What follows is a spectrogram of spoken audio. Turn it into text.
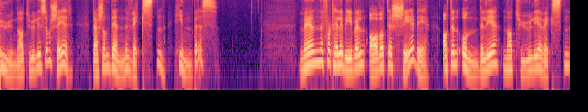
unaturlig som skjer dersom denne veksten hindres. Men, forteller Bibelen, av og til skjer det at den åndelige, naturlige veksten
